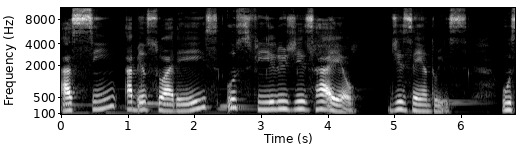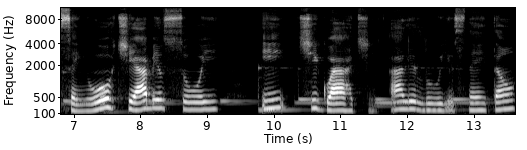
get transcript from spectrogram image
Assim abençoareis os filhos de Israel, dizendo-lhes: O Senhor te abençoe e te guarde. Aleluias, né? Então,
